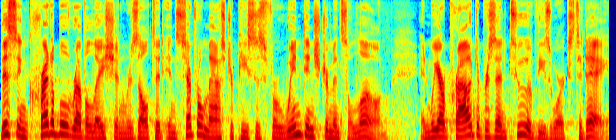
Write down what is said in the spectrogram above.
This incredible revelation resulted in several masterpieces for wind instruments alone, and we are proud to present two of these works today.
